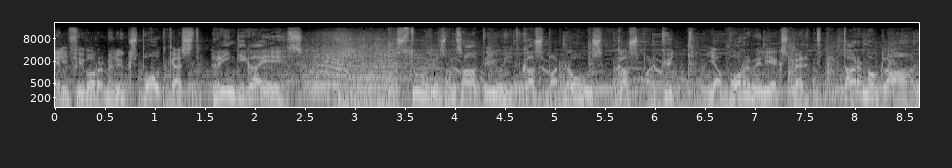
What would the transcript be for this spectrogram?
Delfi vormel üks podcast ringiga ees. stuudios on saatejuhid Kaspar Ruus, Kaspar Kütt ja vormeliekspert Tarmo Klaar.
